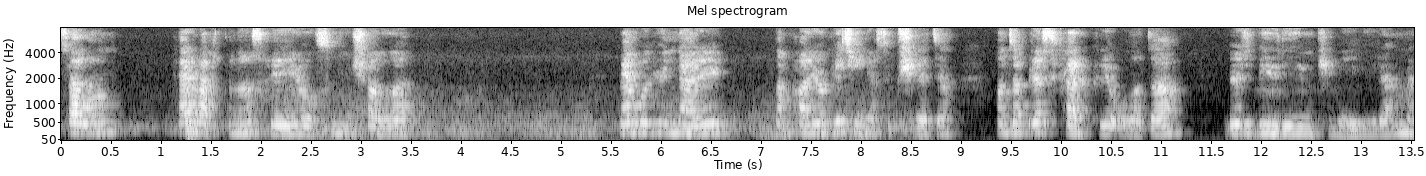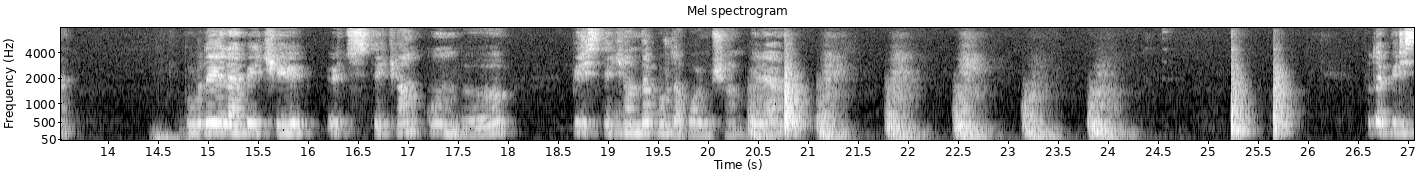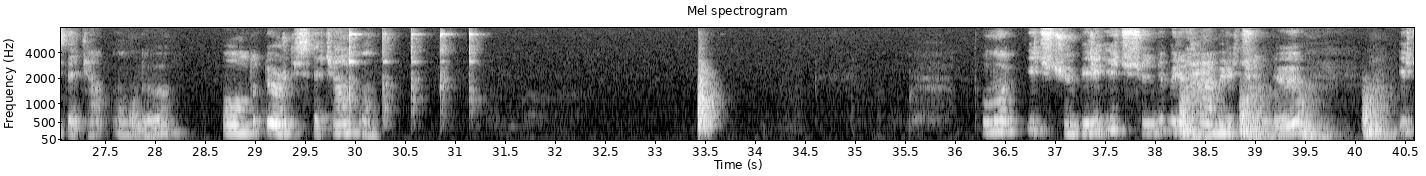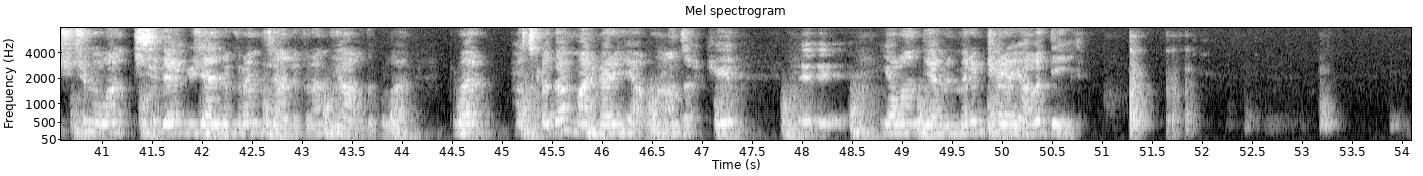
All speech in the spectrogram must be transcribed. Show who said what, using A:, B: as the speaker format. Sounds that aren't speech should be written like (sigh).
A: Salam, hər vaxtınız xeyir olsun inşallah. Mən bu günləri Napolyon peçenyası bişirəcəm. Ancaq biraz fərqli olacaq. Öz bildiyim kimi eləyirəm mən. Burada elə bil ki 3 stəkan undur. 1 stəkan da burada qoymuşam belə. Bu da 1 stəkan undur. Oldu 4 stəkan un. Bunu iç üçün, biri iç üçündür, biri xəmir üçündür. İç üçün olan ikisi də 150 qram, 150 qram yağdır bunlar. Bunlar paçkada margarin yağı, ancaq ki e, yalan deyə bilmərəm, kərə yağı deyil.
